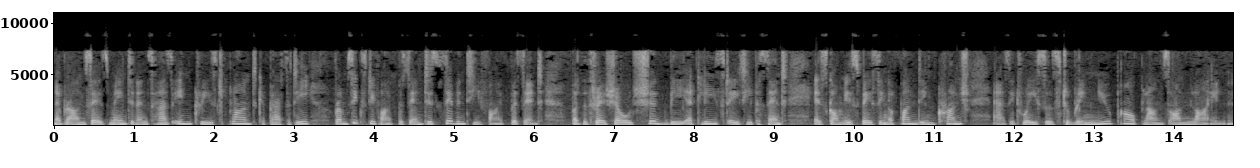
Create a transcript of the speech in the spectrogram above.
Now, Brown says maintenance has increased plant capacity from 65% to 75%, but the threshold should be at least 80%. Eskom is facing a funding crunch as it races to bring new power plants online.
